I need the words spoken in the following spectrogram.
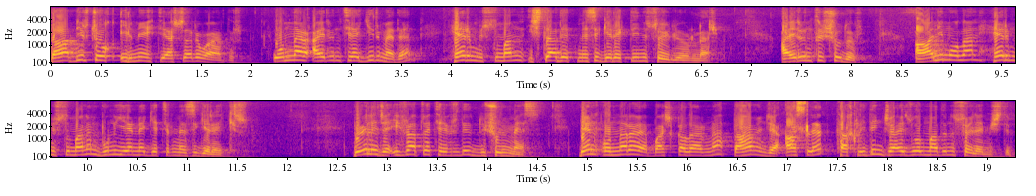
Daha birçok ilme ihtiyaçları vardır. Onlar ayrıntıya girmeden her Müslümanın iştihad etmesi gerektiğini söylüyorlar. Ayrıntı şudur. Alim olan her Müslümanın bunu yerine getirmesi gerekir. Böylece ifrat ve tefride düşülmez. Ben onlara ve başkalarına daha önce aslen taklidin caiz olmadığını söylemiştim.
